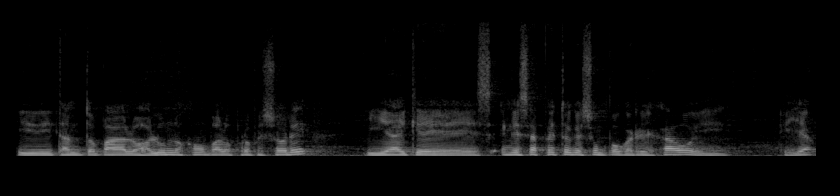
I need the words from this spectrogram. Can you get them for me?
y tanto para los alumnos como para los profesores y hay que, en ese aspecto hay que ser un poco arriesgado y, y ya.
